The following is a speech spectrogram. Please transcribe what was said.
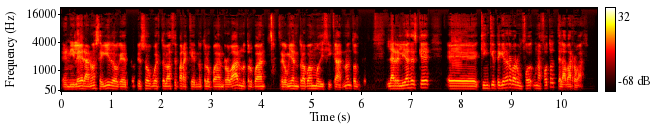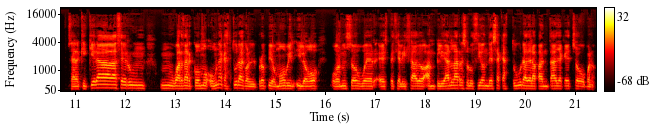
en hilera, ¿no? Seguido, que el propio software te lo hace para que no te lo puedan robar, no te lo puedan, entre comillas, no te lo puedan modificar, ¿no? Entonces, la realidad es que eh, quien te quiera robar una foto, te la va a robar. O sea, el que quiera hacer un, guardar como o una captura con el propio móvil y luego con un software especializado ampliar la resolución de esa captura de la pantalla que he hecho, bueno,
